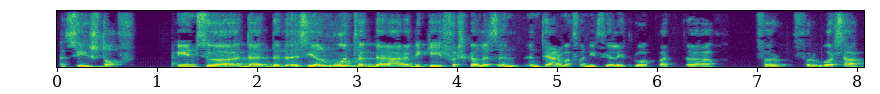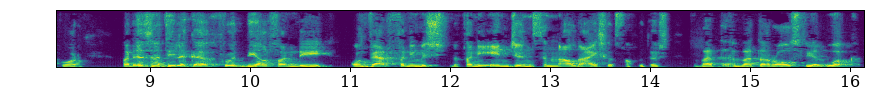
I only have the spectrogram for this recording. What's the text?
suurstof. En so dat dit is heel moontlik dat daar 'n bietjie verskil is in in terme van die hoeveelheid rook wat uh, ver, veroorsaak word. Maar dit is natuurlik 'n groot deel van die ontwerp van die van die engines en al daai soort van goeders wat wat 'n rol speel ook.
